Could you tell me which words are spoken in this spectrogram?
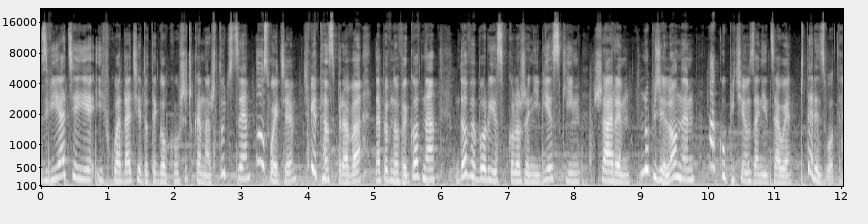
Zwijacie je i wkładacie do tego koszyczka na sztućce. No słuchajcie, świetna sprawa, na pewno wygodna. Do wyboru jest w kolorze niebieskim, szarym lub zielonym, a kupicie ją za niecałe 4 zł.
